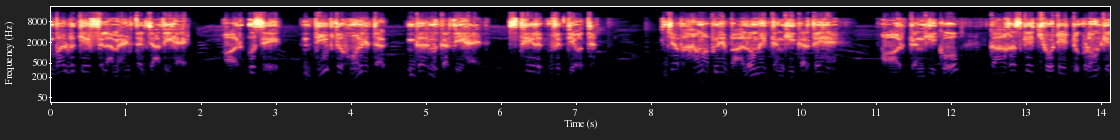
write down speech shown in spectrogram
बल्ब के फिलामेंट तक जाती है और उसे दीप्त होने तक गर्म करती है। स्थिर विद्युत। जब हम अपने बालों में कंघी करते हैं और कंघी को कागज़ के छोटे टुकड़ों के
